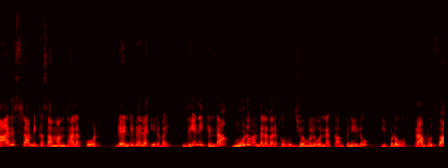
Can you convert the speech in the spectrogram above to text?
పారిశ్రామిక సంబంధాల కోడ్ రెండు వేల ఇరవై. దీని కింద మూడు వందల వరకు ఉద్యోగులు ఉన్న కంపెనీలు ఇప్పుడు ప్రభుత్వ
